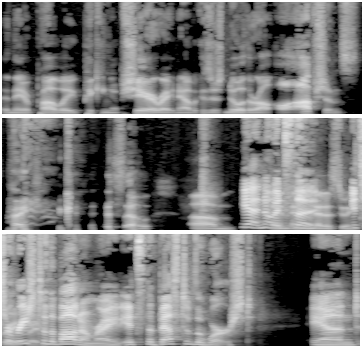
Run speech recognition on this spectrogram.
and they are probably picking up share right now because there's no other options, right? so um, yeah, no, it's and, the and it's a race right to now. the bottom, right? It's the best of the worst. And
